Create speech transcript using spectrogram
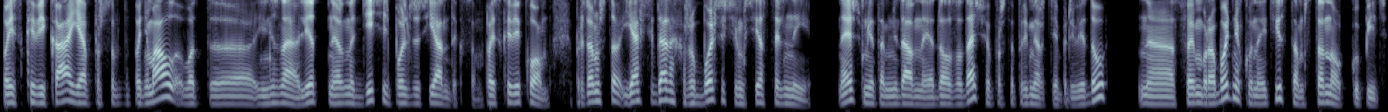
поисковика. Я, чтобы ты понимал, вот, э, не знаю, лет, наверное, 10 пользуюсь Яндексом, поисковиком. При том, что я всегда нахожу больше, чем все остальные. Знаешь, мне там недавно я дал задачу, я просто пример тебе приведу. Э, своему работнику найти там станок купить.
